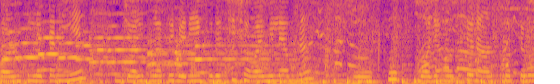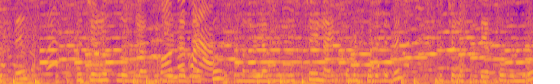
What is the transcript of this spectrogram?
গরম কুলোটা নিয়ে জল ঘোরাতে বেরিয়ে পড়েছি সবাই মিলে আমরা। খুব মজা হচ্ছে ডান্স করতে করতে। তো চলো পুরো ব্লগ ভিডিওটা দেখো ভালো লাগলে নিশ্চয়ই লাইক কমেন্ট করে দেবে। তো চলো দেখো বন্ধুরা।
